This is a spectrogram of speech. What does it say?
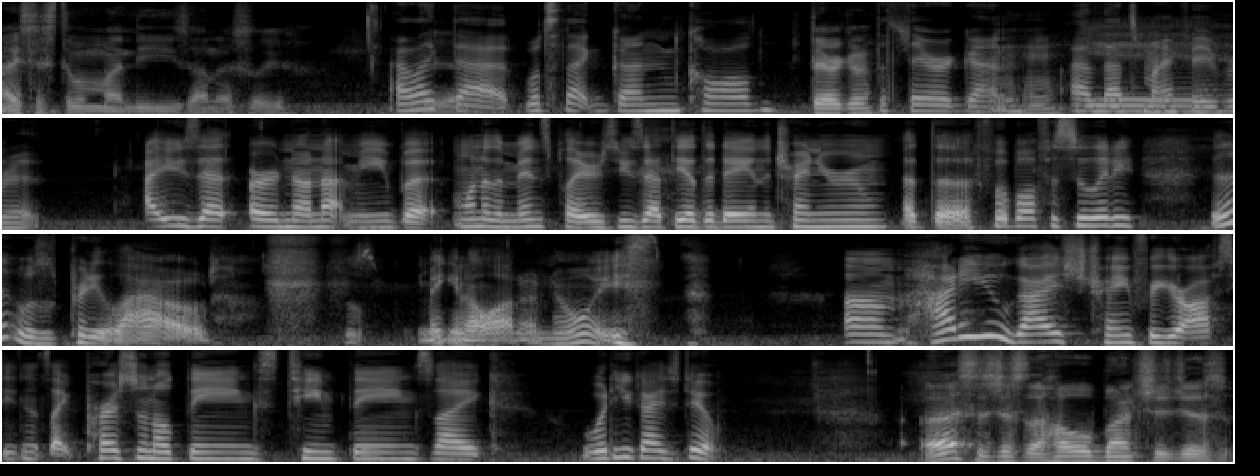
Ice and stem on my knees, honestly. I like Yeah. that. What's that gun called? Theragun. The Theragun. Mhm. Uh, That's my favorite. I use that, or no, not me, but one of the men's players used that the other day in the training room at the football facility. That was pretty loud. It was making a lot of noise. Um, how do you guys train for your off seasons? Like personal things, team things. Like, what do you guys do? Us is just a whole bunch of just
